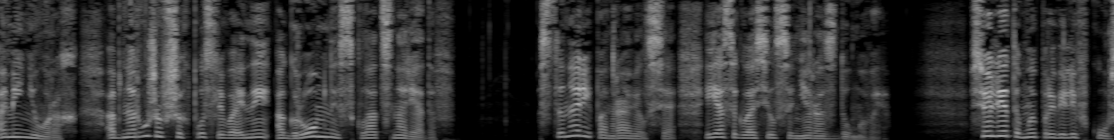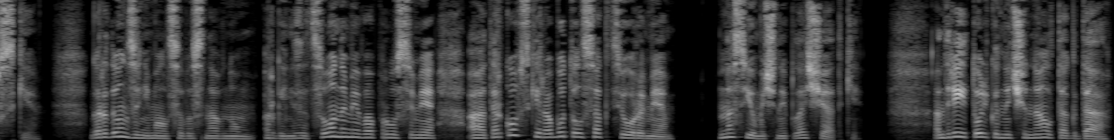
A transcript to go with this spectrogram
о минерах, обнаруживших после войны огромный склад снарядов. Сценарий понравился, и я согласился, не раздумывая. Все лето мы провели в Курске. Гордон занимался в основном организационными вопросами, а Тарковский работал с актерами на съемочной площадке. Андрей только начинал тогда,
